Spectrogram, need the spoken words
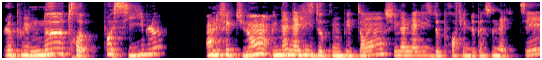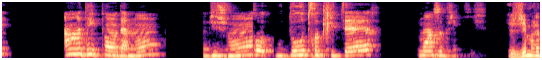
le plus neutre possible en effectuant une analyse de compétences, une analyse de profil de personnalité, indépendamment du genre ou d'autres critères moins objectifs. J'aimerais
